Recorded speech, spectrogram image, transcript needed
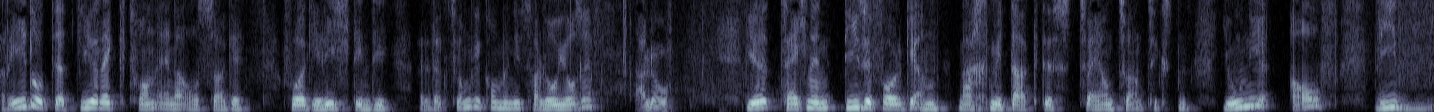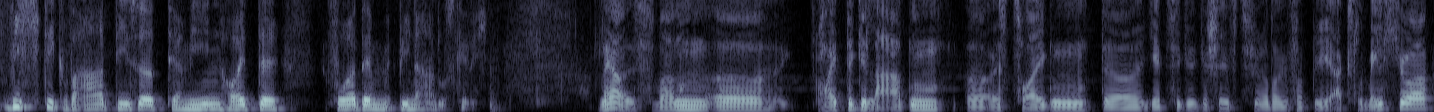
Redl, der direkt von einer Aussage vor Gericht in die Redaktion gekommen ist. Hallo Josef. Hallo. Wir zeichnen diese Folge am Nachmittag des 22. Juni auf. Wie wichtig war dieser Termin heute vor dem Wiener Handelsgericht? Naja, es waren äh, heute geladen äh, als Zeugen der jetzige Geschäftsführer der ÖVP Axel Melchior,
